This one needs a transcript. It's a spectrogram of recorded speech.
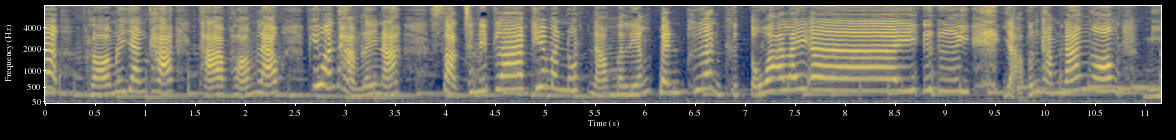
าก พร้อมหรือยังคะ ถ้าพร้อมแล้ว พี่วันถามเลยนะ สัตว์ชนิดแรกที่มนุษย์นำมาเลี้ยงเป็นเพื่อนคือตัวอะไรเอ่ยอย่าเพิ่งทำหน้างง มี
